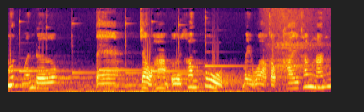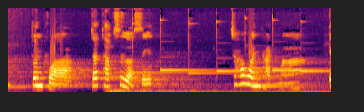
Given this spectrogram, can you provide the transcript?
นุษย์เหมือนเดิม แต่เจ้าห้ามเอ่ยคำพูด ไม่ว่ากับใครทั้งนั้น จนกว่าจะทักเสื้อเสร็จ เช้าวันถัดมา เอ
